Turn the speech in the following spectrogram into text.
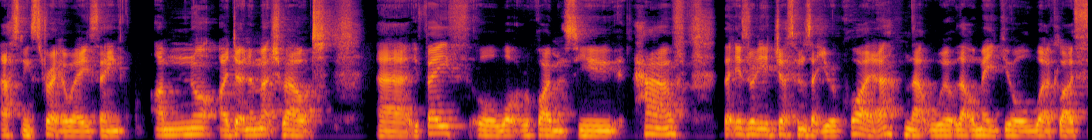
asked me straight away, saying, I'm not, I don't know much about uh, your faith or what requirements you have, but is there any adjustments that you require that will that will make your work life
